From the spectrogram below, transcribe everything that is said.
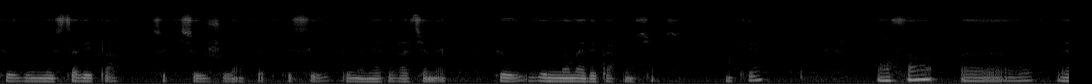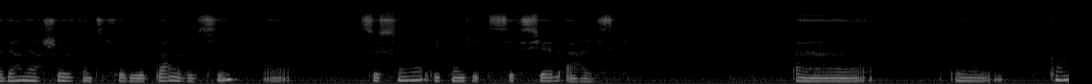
que vous ne savez pas ce qui se joue en fait, que c'est de manière irrationnelle, que vous n'en avez pas conscience. Enfin, euh, la dernière chose dont il faut que je parle aussi, euh, ce sont les conduites sexuelles à risque. Euh, quand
